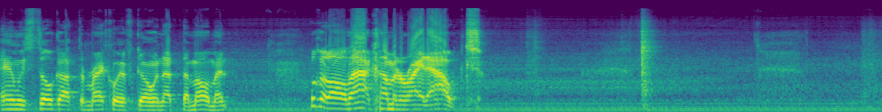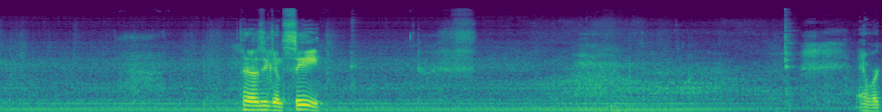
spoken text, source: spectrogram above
And we still got the microwave going at the moment. Look at all that coming right out. As you can see. And we're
